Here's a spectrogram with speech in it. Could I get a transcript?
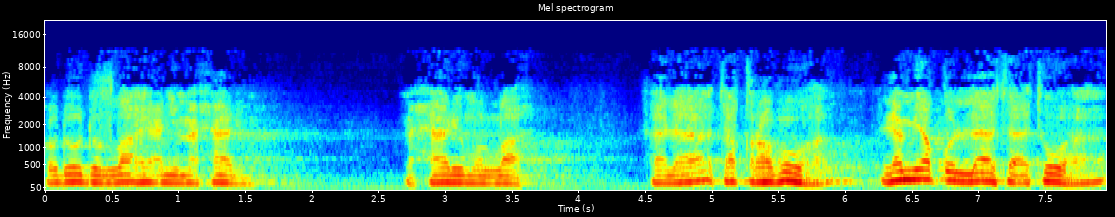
حدود الله يعني محارم محارم الله فلا تقربوها. لم يقل لا تأتوها.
